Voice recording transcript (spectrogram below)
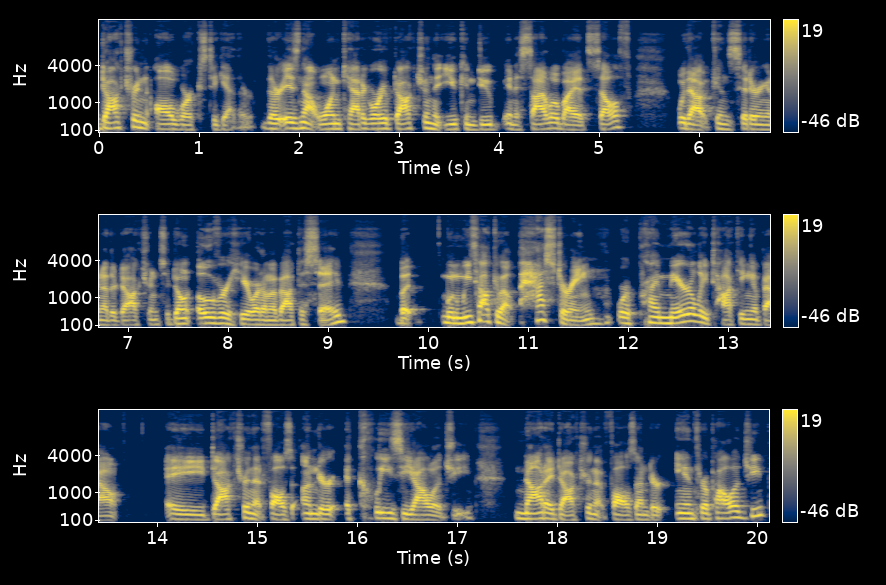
doctrine all works together. There is not one category of doctrine that you can do in a silo by itself without considering another doctrine. So don't overhear what I'm about to say. But when we talk about pastoring, we're primarily talking about a doctrine that falls under ecclesiology not a doctrine that falls under anthropology,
